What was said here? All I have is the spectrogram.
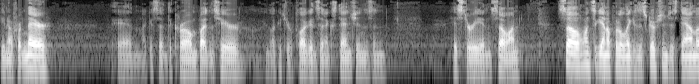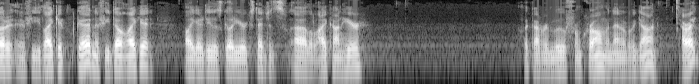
you know, from there. And like I said, the Chrome buttons here, you look at your plugins and extensions and history and so on. So once again, I'll put a link in the description. Just download it, and if you like it, good. And if you don't like it, all you got to do is go to your extensions uh, little icon here, click on Remove from Chrome, and then it'll be gone. All right.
